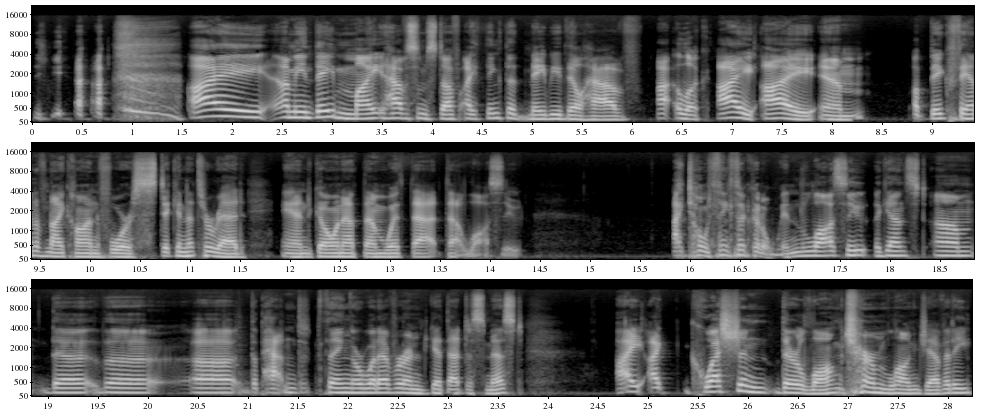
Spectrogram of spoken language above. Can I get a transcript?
Yeah. I I mean they might have some stuff. I think that maybe they'll have. I look, I I am a big fan of Nikon for sticking it to red and going at them with that that lawsuit. I don't think they're going to win the lawsuit against um, the the uh, the patent thing or whatever and get that dismissed. I I question their long term longevity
